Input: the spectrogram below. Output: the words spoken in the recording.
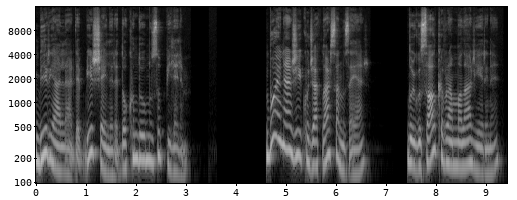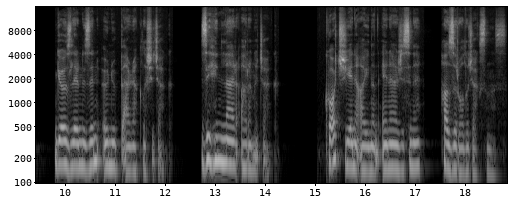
bir yerlerde bir şeylere dokunduğumuzu bilelim. Bu enerjiyi kucaklarsanız eğer, duygusal kıvranmalar yerine gözlerinizin önü berraklaşacak. Zihinler aranacak. Koç yeni ayının enerjisine hazır olacaksınız.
